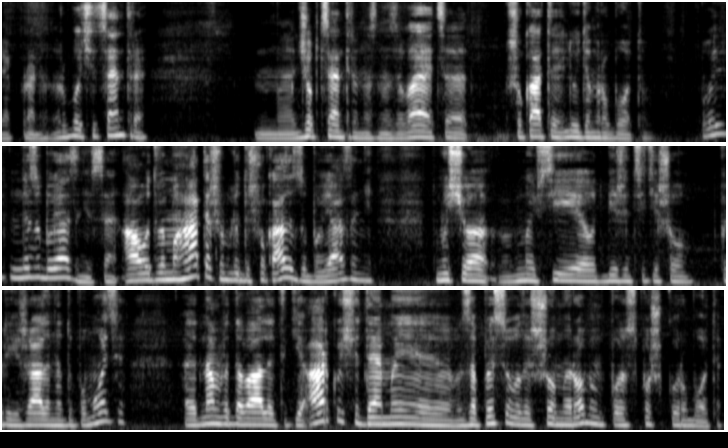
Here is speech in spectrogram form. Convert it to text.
як правильно, робочі центри, джоб-центри у нас називаються, шукати людям роботу. Ви не зобов'язані все. А от вимагати, щоб люди шукали, зобов'язані. Тому що ми всі от біженці, ті, що приїжджали на допомозі, нам видавали такі аркуші, де ми записували, що ми робимо з пошуку роботи.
